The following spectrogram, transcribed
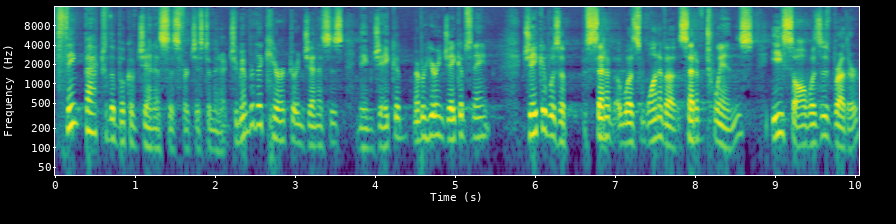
Think back to the book of Genesis for just a minute. Do you remember the character in Genesis named Jacob? Remember hearing Jacob's name? Jacob was a set of was one of a set of twins. Esau was his brother.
